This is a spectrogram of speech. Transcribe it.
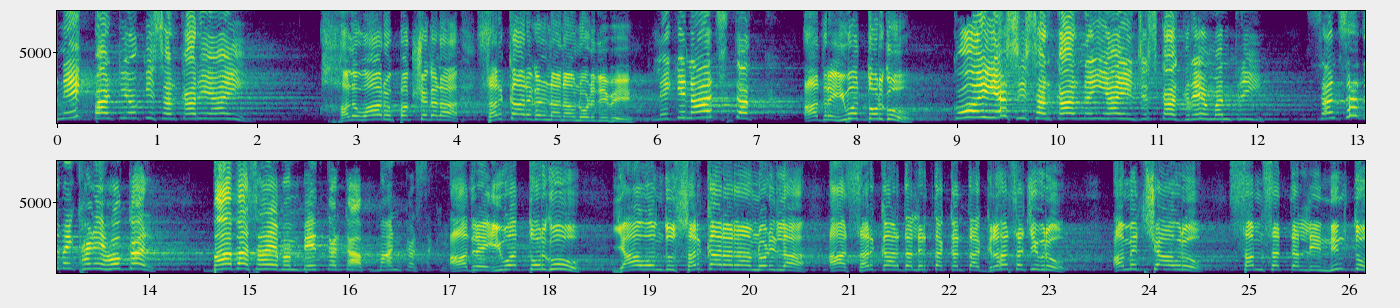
ಅನೇಕ ಪಾರ್ಟಿಯೋ ಕಿ ಸರ್ಕಾರೇ ಆಯಿ ಹಲವಾರ ಪಕ್ಷಗಳ ಸರ್ಕಾರಗಳನ್ನ ನಾವು ನೋಡಿದೀವಿ ಲೇಕಿನ್ ಆಜ್ ತಕ್ ಆದ್ರೆ ಇವತ್ತವರೆಗೂ کوئی ಯಸಿ ಸರ್ಕಾರ ನಹೀଁ ಆಯಿ ಜಿಸ್ಕಾ ಗೃಹಮಂತ್ರಿ ಸಂಸದ್ ಮೇ ಖಣೆ ಹೋಕರ್ ಬಾಬಾ ಸಾಹೇಬ್ ಅಂಬೇಡ್ಕರ್ ಕಾ ಅಪಮಾನ ಕರ್ ಸಕೇ ಆದ್ರೆ ಇವತ್ತವರೆಗೂ ಯಾವ ಒಂದು ಸರ್ಕಾರಾನೂ ನೋಡಿಲ್ಲ ಆ ಸರ್ಕಾರದಲ್ಲಿ ಇರತಕ್ಕಂತ ಗ್ರಹ ಸಚಿವರು ಅಮಿತ್ ಶಾ ಅವರು ಸಂಸತ್ತಲ್ಲಿ ನಿಂತು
